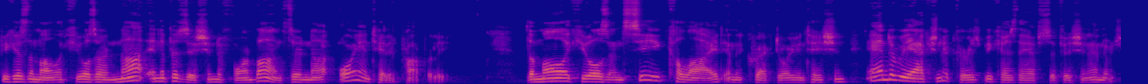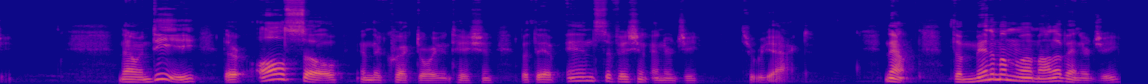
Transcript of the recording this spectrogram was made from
because the molecules are not in a position to form bonds. They're not orientated properly. The molecules in C collide in the correct orientation and a reaction occurs because they have sufficient energy. Now in D, they're also in the correct orientation, but they have insufficient energy to react. Now, the minimum amount of energy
